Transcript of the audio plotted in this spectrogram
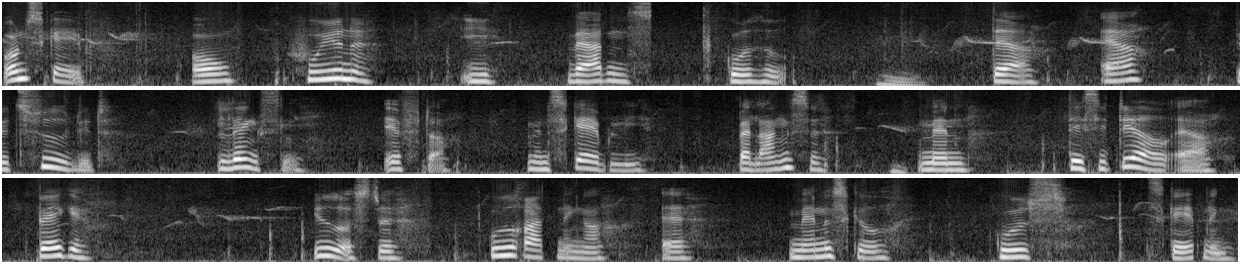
ondskab og hujende i verdens godhed. Mm. Der er betydeligt længsel efter venskabelig balance, men decideret er begge yderste udretninger af mennesket Guds skabning.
